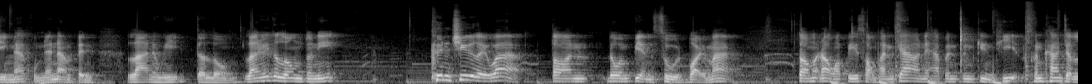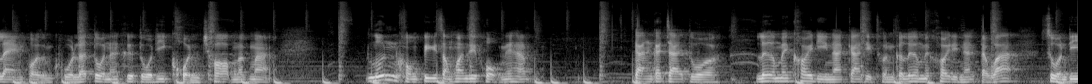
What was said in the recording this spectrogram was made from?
ริง ๆ นะ ผมแนะนำเป็นลานาวิตะลมลานาวิตะลมตัวนี้ขึ้นชื่อเลยว่าตอนโดนเปลี่ยนสูตรบ่อยมาก ตอนมันออกมาปี 2009 นะครับเป็นเป็นกลิ่นที่ค่อนข้างจะแรงพอสมควร และตัวนั้นคือตัวที่คนชอบมากๆ รุ่นของปี 2016เนี่ยครับ การกระจายตัวเริ่มไม่ค่อยดีนะ การติดทนก็เริ่มไม่ค่อยดีนะ แต่ว่า ส่วนดี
